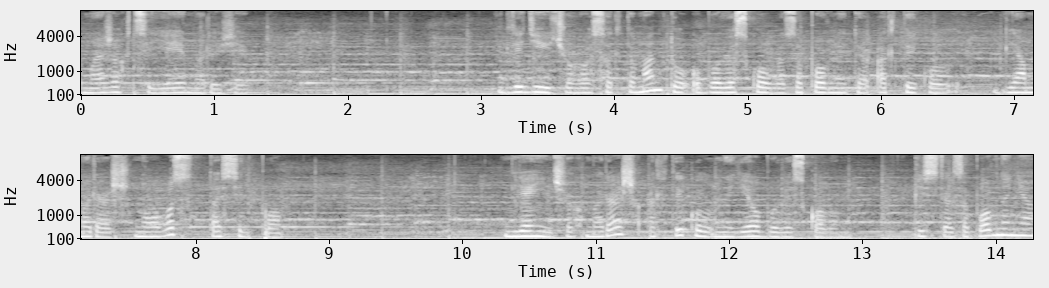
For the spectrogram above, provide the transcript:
у межах цієї мережі. Для діючого асортименту обов'язково заповнюйте артикул для мереж Новос та Сільпо. Для інших мереж артикул не є обов'язковим. Після заповнення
